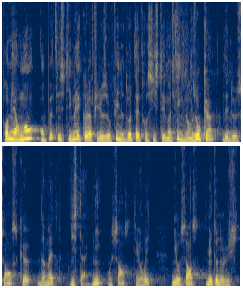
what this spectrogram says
Premièrement, on peut estimer que la philosophie ne doit être systématique dans aucun des deux sens que Damet distingue, ni au sens théorique, ni au sens méthodologique.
